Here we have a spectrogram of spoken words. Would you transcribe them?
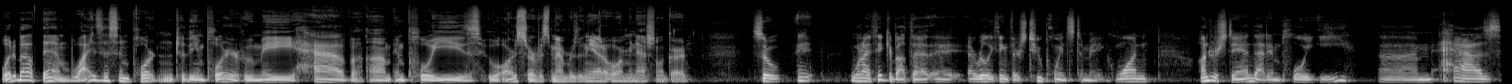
What about them? Why is this important to the employer who may have um, employees who are service members in the Idaho Army National Guard? So, eh, when I think about that, eh, I really think there's two points to make. One, understand that employee um, has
